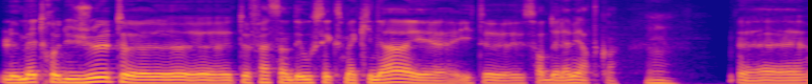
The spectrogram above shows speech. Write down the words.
le maître du jeu te, te fasse un Deus Ex Machina et il te sorte de la merde, quoi. Mm. Euh,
